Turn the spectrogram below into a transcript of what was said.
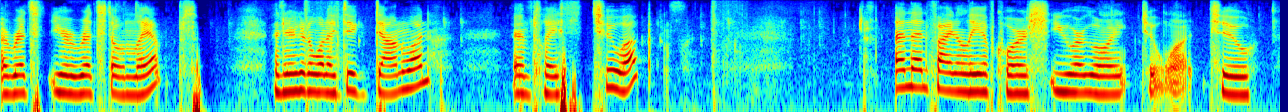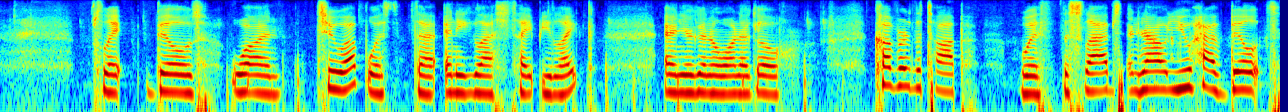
a red your redstone lamps. And you're going to want to dig down one and place two up. And then finally, of course, you are going to want to play, build one, two up with that any glass type you like. And you're gonna wanna go cover the top with the slabs. And now you have built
